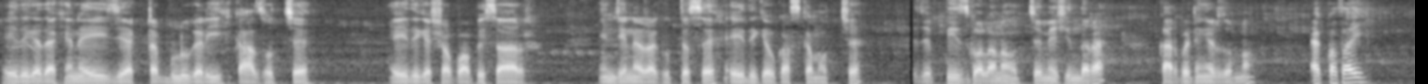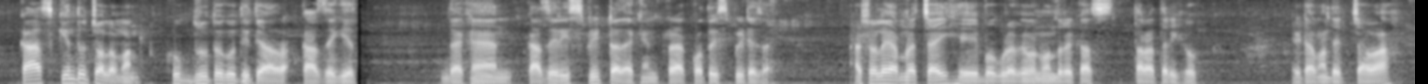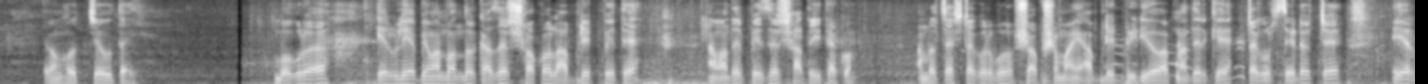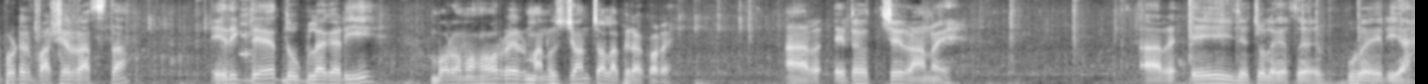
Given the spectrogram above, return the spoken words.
এইদিকে দেখেন এই যে একটা ব্লু গাড়ি কাজ হচ্ছে। এইদিকে সব অফিসার, ইঞ্জিনিয়াররা ঘুরতেছে। এইদিকেও কাজ কাম হচ্ছে। এই যে পিচ গলানো হচ্ছে মেশিন দ্বারা কার্পেটিংয়ের জন্য। এক কথায় কাজ কিন্তু চলমান। খুব দ্রুত গতিতে কাজ এগিয়ে দেখেন, কাজের স্পিডটা দেখেন, ট্রাক কত স্পিডে যায়। আসলে আমরা চাই এই বগুড়া বিমানবন্দরের কাজ তাড়াতাড়ি হোক, এটা আমাদের চাওয়া এবং হচ্ছেও তাই। বগুড়া, এরুলিয়া বিমানবন্দর কাজের সকল আপডেট পেতে আমাদের পেজের সাথেই থাকুন। আমরা চেষ্টা করব সব সময় আপডেট ভিডিও আপনাদেরকে চেষ্টা করছি। এটা হচ্ছে এয়ারপোর্টের পাশের রাস্তা। এদিক দিয়ে দুগলা গাড়ি, বড় মহরের মানুষজন চলাফেরা করে। আর এটা হচ্ছে রানওয়ে। আর এই যে চলে গেছে পুরো এরিয়া।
